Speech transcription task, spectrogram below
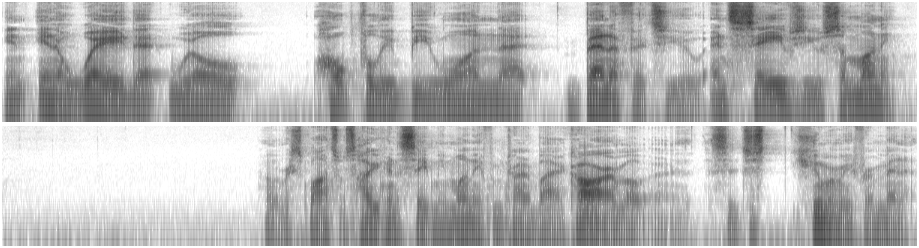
in, in a way that will hopefully be one that benefits you and saves you some money. Well, the response was, How are you going to save me money if I'm trying to buy a car? I said, Just humor me for a minute.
